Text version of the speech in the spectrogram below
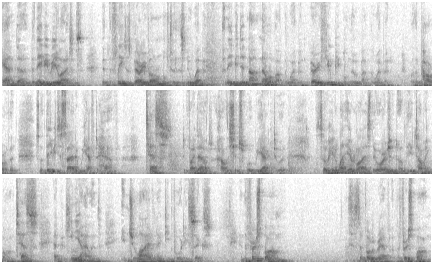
and uh, the Navy realizes that the fleet is very vulnerable to this new weapon. The Navy did not know about the weapon. Very few people knew about the weapon or the power of it. So the Navy decided we have to have tests to find out how the ships will react to it. So here, here lies the origin of the atomic bomb tests at Bikini Island in July of 1946. And the first bomb, this is a photograph of the first bomb.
